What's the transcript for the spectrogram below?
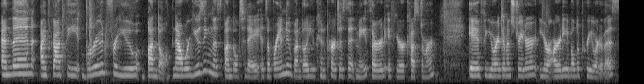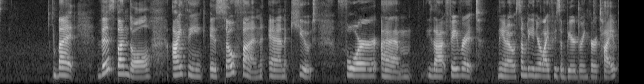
And then I've got the Brewed For You bundle. Now we're using this bundle today. It's a brand new bundle. You can purchase it May 3rd if you're a customer. If you're a demonstrator, you're already able to pre-order this. But this bundle, I think, is so fun and cute for um, that favorite you know, somebody in your life who's a beer drinker type.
